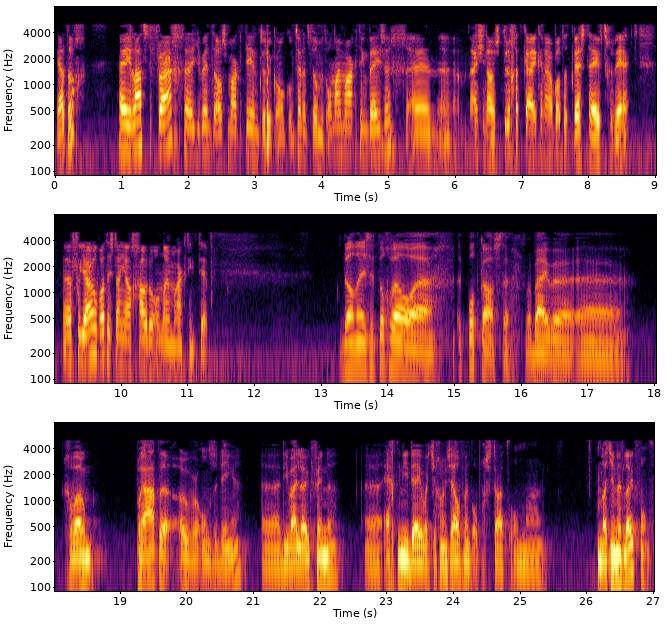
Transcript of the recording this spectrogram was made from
ja, toch? Hey, laatste vraag. Eh, je bent als marketeer natuurlijk ook ontzettend veel met online marketing bezig. En eh, als je nou eens terug gaat kijken naar wat het beste heeft gewerkt eh, voor jou, wat is dan jouw gouden online marketing tip? Dan is het toch wel het podcasten. Waarbij we gewoon praten over onze dingen die wij leuk vinden. Echt een idee wat je gewoon zelf bent opgestart om, omdat je het leuk vond.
